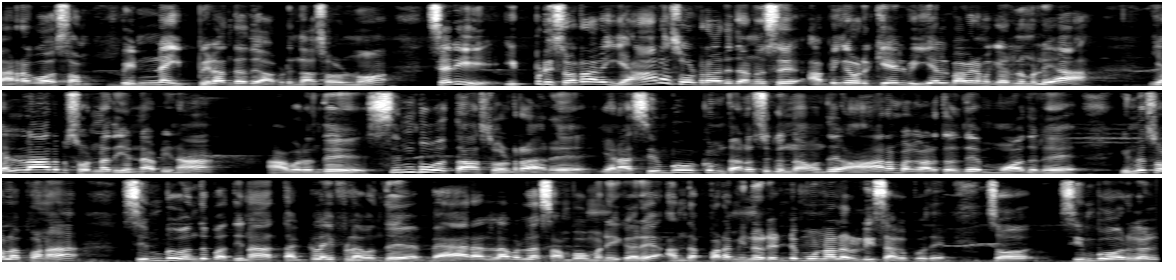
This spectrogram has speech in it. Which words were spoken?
கரகோஷம் விண்ணை பிளந்தது அப்படின்னு தான் சொல்லணும். சரி இப்படி சொல்கிறாரு யாரை சொல்கிறாரு தனுஷ் அப்படிங்கிற ஒரு கேள்வி இயல்பாகவே நமக்கு எழுதும் இல்லையா? எல்லாரும் சொன்னது என்ன அப்படின்னா அவர் வந்து சிம்புவை தான் சொல்கிறாரு ஏன்னா சிம்புவுக்கும் தனுஷுக்கும் தான் வந்து ஆரம்ப காலத்துலேருந்தே மோதல். இன்னும் சொல்லப்போனால் சிம்பு வந்து பார்த்திங்கன்னா தக் லைஃப்பில் வந்து வேறு லெவலில் சம்பவம் பண்ணியிருக்காரு அந்த படம் இன்னும் ரெண்டு மூணு நாள் ரிலீஸ் ஆக போகுது. ஸோ சிம்பு அவர்கள்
